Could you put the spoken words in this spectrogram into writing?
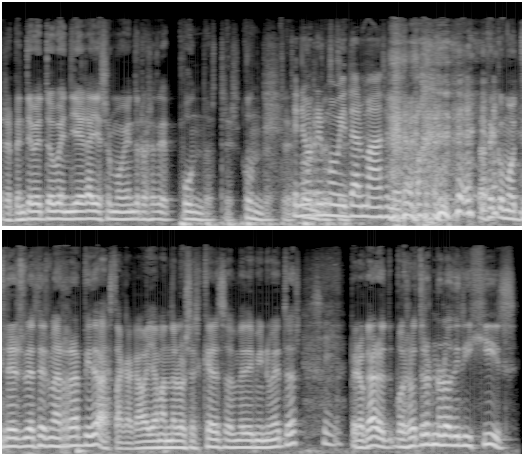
De repente Beethoven llega y esos movimientos los hace pum, dos, tres, un, dos, tres. Tenía un ritmo vital más acelerado. Lo hace como tres veces más rápido hasta que acaba llamando los scherzos en vez de minuetos. sí. Pero claro, vosotros no lo dirigís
